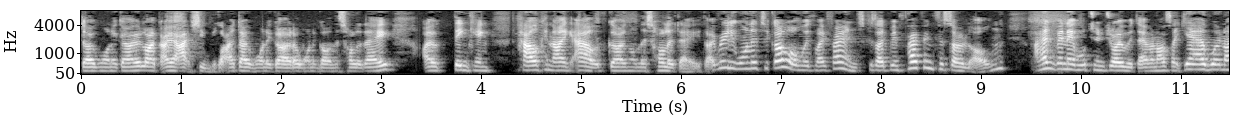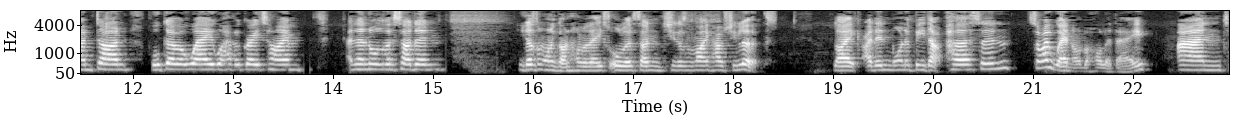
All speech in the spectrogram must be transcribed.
don't want to go. Like I actually was like, I don't want to go. I don't want to go on this holiday. I was thinking, how can I get out of going on this holiday that I really wanted to go on with my friends because I'd been prepping for so long. I hadn't been able to enjoy with them. And I was like, yeah, when I'm done, we'll go away. We'll have a great time. And then all of a sudden, she doesn't want to go on holidays. All of a sudden, she doesn't like how she looks. Like I didn't want to be that person. So I went on a holiday and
